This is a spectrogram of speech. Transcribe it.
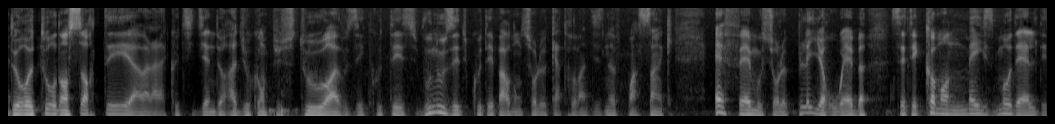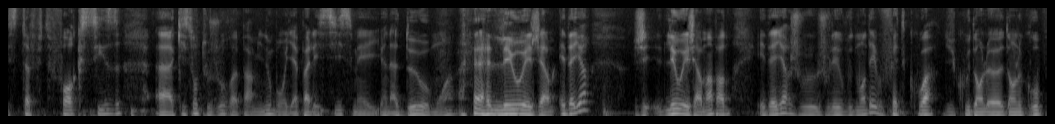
Et de retour dans Sortez, à, voilà, la quotidienne de Radio Campus Tour, à vous écouter, vous nous écoutez pardon sur le 99.5 FM ou sur le player web. C'était Command Maze Model des Stuffed Foxes euh, qui sont toujours euh, parmi nous. Bon, il n'y a pas les six, mais il y en a deux au moins, Léo et Germain. Et d'ailleurs, Léo et Germain, pardon. Et d'ailleurs, je, vou- je voulais vous demander, vous faites quoi du coup dans le, dans le groupe?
